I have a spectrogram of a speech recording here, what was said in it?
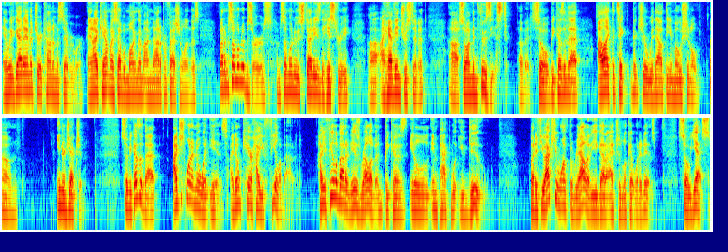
And we've got amateur economists everywhere. And I count myself among them. I'm not a professional in this, but I'm someone who observes. I'm someone who studies the history. Uh, I have interest in it. Uh, so I'm enthusiast of it. So because of that, I like to take the picture without the emotional um, interjection. So because of that, I just want to know what is. I don't care how you feel about it. How you feel about it is relevant because it'll impact what you do. But if you actually want the reality, you got to actually look at what it is. So yes,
